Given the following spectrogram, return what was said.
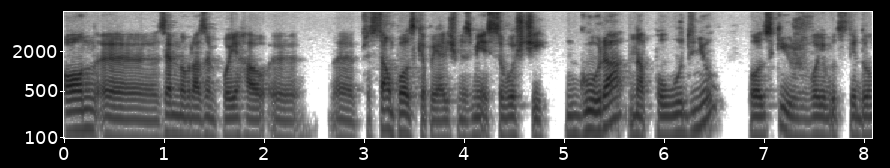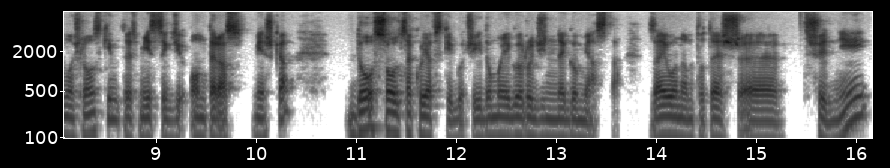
on e, ze mną razem pojechał e, e, przez całą Polskę. Pojechaliśmy z miejscowości Góra na południu Polski, już w województwie dolnośląskim, to jest miejsce, gdzie on teraz mieszka, do Solca Kujawskiego, czyli do mojego rodzinnego miasta. Zajęło nam to też trzy dni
